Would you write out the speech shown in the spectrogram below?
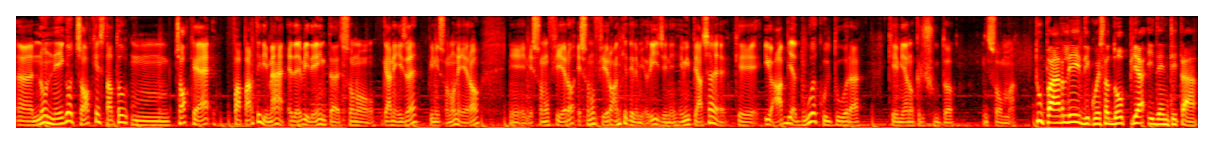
eh, non nego ciò che è stato mh, mm, ciò che è, fa parte di me ed è evidente sono ghanese quindi sono nero ne, sono fiero e sono fiero anche delle mie origini. E mi piace che io abbia due culture che mi hanno cresciuto insomma. Tu parli di questa doppia identità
